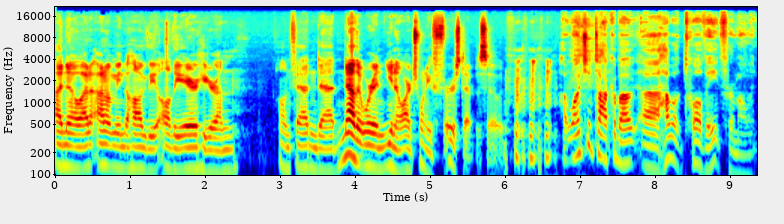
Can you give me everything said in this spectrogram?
I know. I, I don't mean to hog the all the air here on on Fad and Dad. Now that we're in, you know, our twenty first episode. Why don't you talk about, uh, how about 12.8 for a moment?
